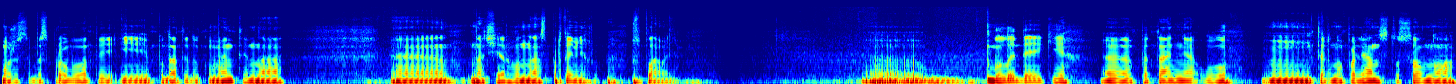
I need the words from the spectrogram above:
може себе спробувати і подати документи на, е, на чергу на спортивні групи з плавання. Були деякі питання у тернополян стосовно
